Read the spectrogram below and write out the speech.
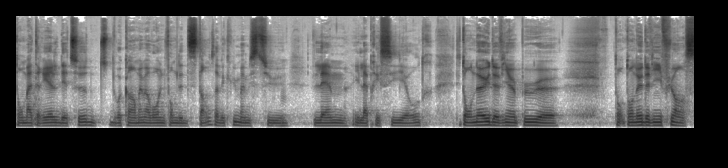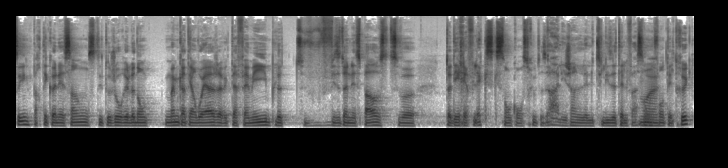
ton matériel d'étude, tu dois quand même avoir une forme de distance avec lui, même si tu l'aimes et l'apprécies et autres. Tu sais, ton œil devient un peu. euh, ton, ton œil devient influencé par tes connaissances. Tu es toujours là. Donc, même quand tu es en voyage avec ta famille, puis là, tu visites un espace, tu vas. Tu as des réflexes qui sont construits. Tu dis, ah, les gens l'utilisent de telle façon, Ouais. ils font tel truc.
